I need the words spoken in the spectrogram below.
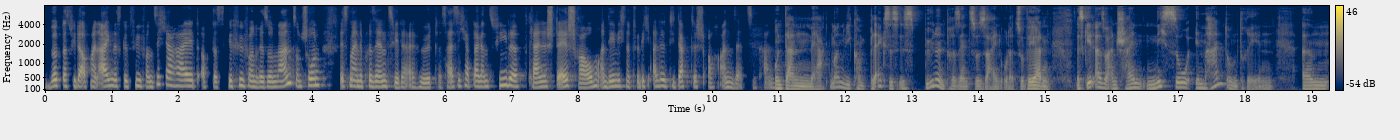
wirkt das wieder auf mein eigenes Gefühl von Sicherheit, auf das Gefühl von Resonanz und schon ist meine Präsenz wieder erhöht. Das heißt, ich habe da ganz viele kleine Stellschrauben, an denen ich natürlich alle didaktisch auch ansetzen kann. Und dann merkt man, wie komplex es ist, bühnenpräsent zu sein oder zu werden. Es geht also anscheinend nicht so im Handumdrehen. Ähm,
